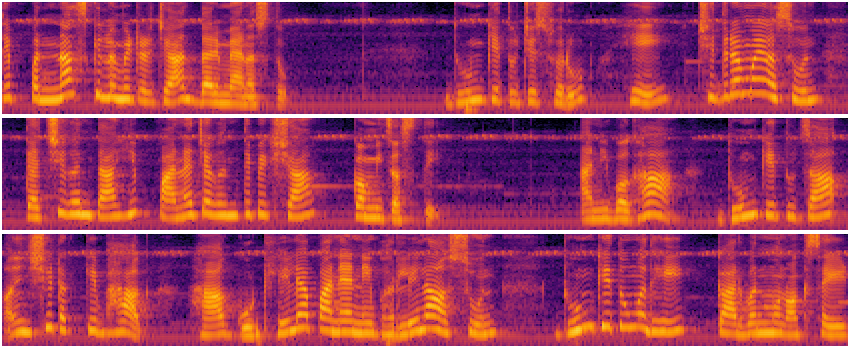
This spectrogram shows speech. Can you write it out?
ते पन्नास किलोमीटरच्या दरम्यान असतो. धूमकेतूचे स्वरूप हे छिद्रमय असून त्याची घनता ही पाण्याच्या घनतेपेक्षा कमीच असते. आणि बघा धूमकेतूचा ऐंशी टक्के भाग हा गोठलेल्या पाण्याने भरलेला असून धूमकेतूमध्ये carbon monoxide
